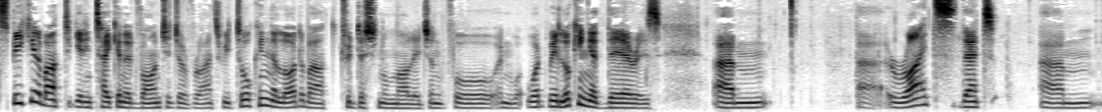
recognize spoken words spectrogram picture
Speaking about getting taken advantage of rights, we're talking a lot about traditional knowledge, and for and what we're looking at there is um, uh, rights that um,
